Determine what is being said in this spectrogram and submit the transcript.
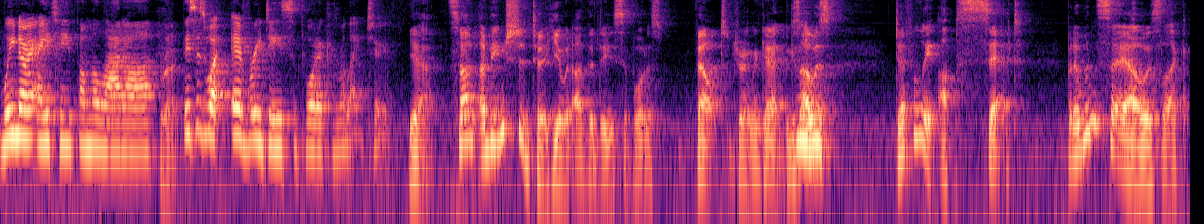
We know 18th on the ladder. Right. This is what every D supporter can relate to. Yeah. So I'd, I'd be interested to hear what other D supporters felt during the game because Hmm. I was definitely upset, but I wouldn't say I was like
